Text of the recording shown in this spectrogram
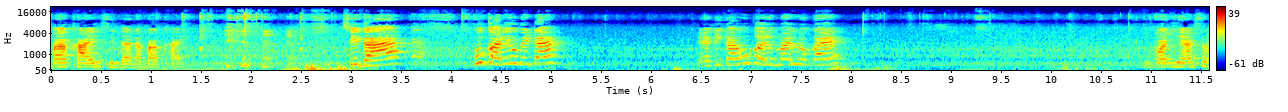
બા ખાય સીધા ને બા ખાય. સીધા? શું કર્યું બેટા? એદિકા શું કર્યું મારા છોકરાએ? ઊભા થયા છે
